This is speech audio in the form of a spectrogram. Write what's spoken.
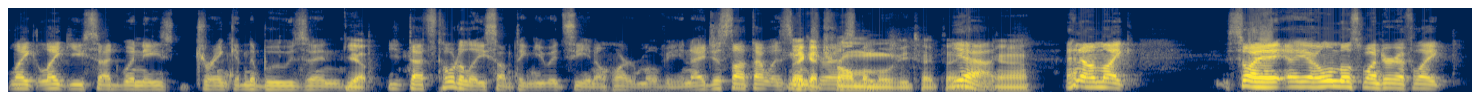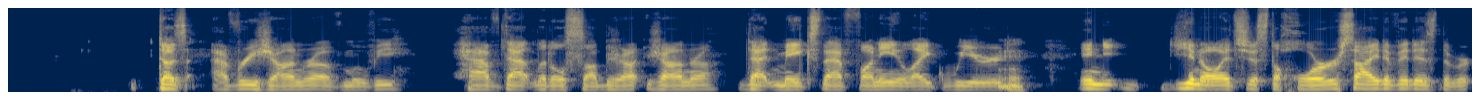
like like you said when he's drinking the booze and Yep. that's totally something you would see in a horror movie. And I just thought that was Like a Troma movie type thing. Yeah. Yeah. And I'm like, so I, I almost wonder if like, does every genre of movie have that little sub genre that makes that funny, like weird, Hmm. and you know, it's just the horror side of it is the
